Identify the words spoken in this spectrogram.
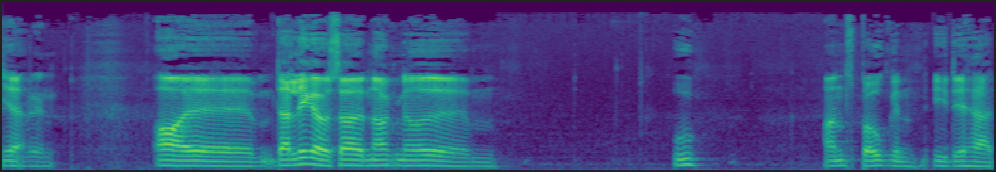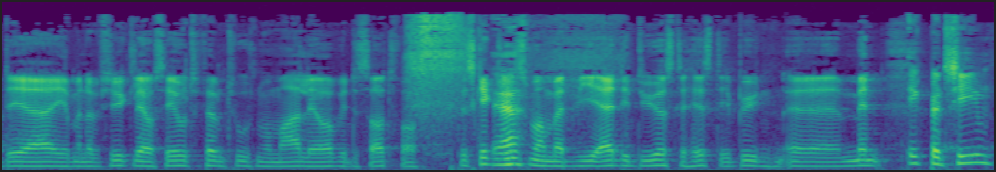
Ja. Og øh, der ligger jo så nok noget øh, u unspoken i det her, det er, jamen, hvis vi ikke laver SEO til 5.000, hvor meget laver vi det så for? Det skal ikke ja. Lyde som om, at vi er de dyreste heste i byen, øh, men Ikke per team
